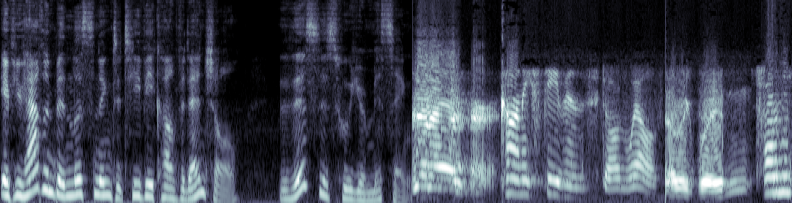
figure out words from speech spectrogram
If you haven't been listening to TV Confidential, this is who you're missing. Jen Asner. Connie Stevens, Dawn Wells, Eric Braeden. Tony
